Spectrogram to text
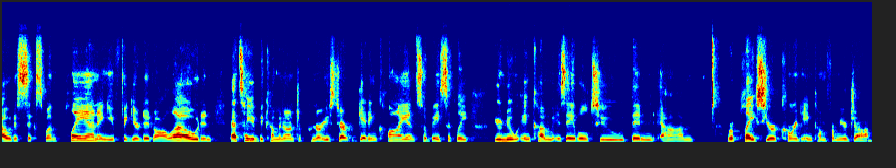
out a six month plan and you figured it all out and that's how you become an entrepreneur. You start getting clients. So basically your new income is able to then um, replace your current income from your job.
